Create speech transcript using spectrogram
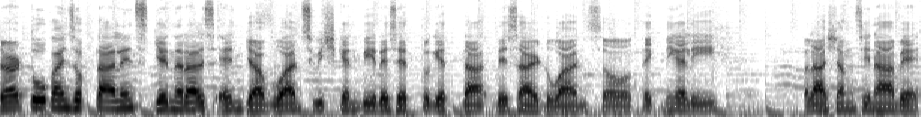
There are two kinds of talents, generals and job ones which can be reset to get the desired one. So technically, wala siyang sinabi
